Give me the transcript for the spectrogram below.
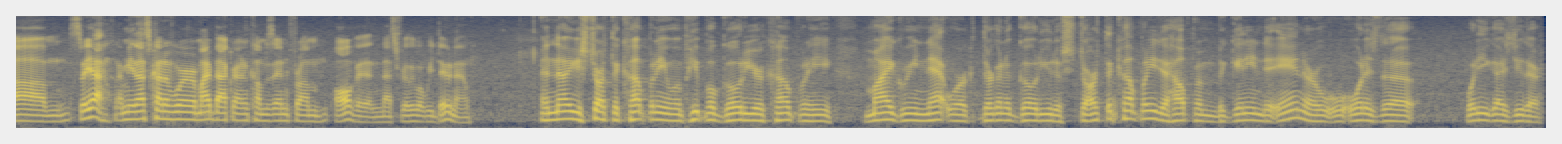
Um, so yeah, I mean that's kind of where my background comes in from all of it, and that's really what we do now. And now you start the company, and when people go to your company, My Green Network, they're going to go to you to start the company to help from beginning to end, or what is the, what do you guys do there?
